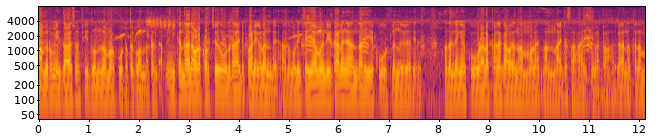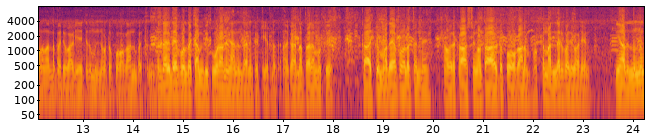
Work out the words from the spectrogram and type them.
ആമിറും ഇതാശും ഫിദൊന്നും നമ്മളെ കൂട്ടത്തേക്ക് വന്നിട്ടില്ല. എനിക്കെന്തായാലും അവിടെ കുറച്ച് കൂടുതലായിട്ട് പണികളുണ്ട്. അതും കൂടി ചെയ്യാൻ വേണ്ടിയിട്ടാണ് ഞാൻ എന്തായാലും ഈ കൂട്ടിൽ നിന്ന് കയറിയത് അതല്ലെങ്കിൽ കൂടെ അടക്കാനൊക്കെ അവർ നമ്മളെ നന്നായിട്ട് സഹായിക്കും കേട്ടോ. അത് കാരണത്താൽ നമ്മൾ നല്ല പരിപാടിയായിട്ട് ഇത് മുന്നോട്ട് പോകാനും പറ്റുന്നു എന്തായാലും ഇതേപോലത്തെ കമ്പി കമ്പിക്കൂടാണ് ഞാൻ എന്തായാലും കെട്ടിയിട്ടുള്ളത്. അത് കാരണത്താൽ നമുക്ക് കാറ്റും അതേപോലെ തന്നെ അവരെ കാഷ്ടങ്ങൾ താഴോട്ട് പോകാനും ഒക്കെ നല്ലൊരു പരിപാടിയാണ്. ഇനി അതിൽ നിന്നും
